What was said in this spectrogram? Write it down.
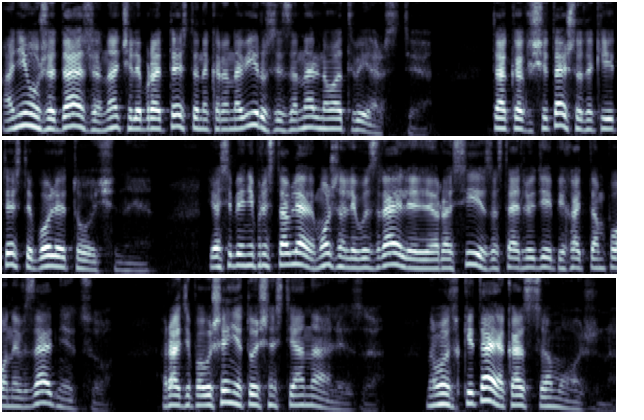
Они уже даже начали брать тесты на коронавирус из анального отверстия, так как считают, что такие тесты более точные. Я себе не представляю, можно ли в Израиле или России заставить людей пихать тампоны в задницу ради повышения точности анализа. Но вот в Китае, оказывается, можно.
